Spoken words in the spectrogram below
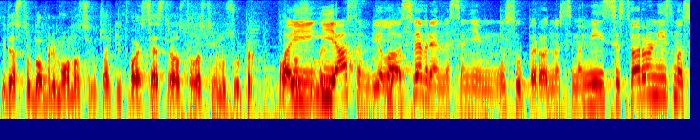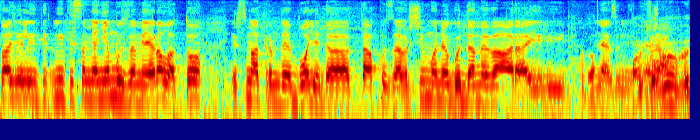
i da ste u dobrim odnosima, čak i tvoja sestra je ostala s njim u super odnosima. Pa i, ja sam bila sve vreme sa njim u super odnosima. Mi se stvarno nismo svađali, niti sam ja njemu zamerala to, jer smatram da je bolje da tako završimo nego da me vara ili ne znam. Ali to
